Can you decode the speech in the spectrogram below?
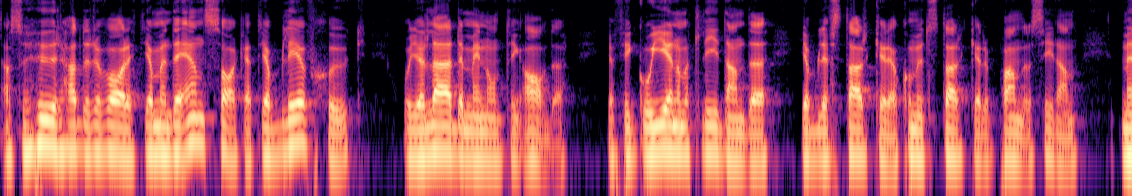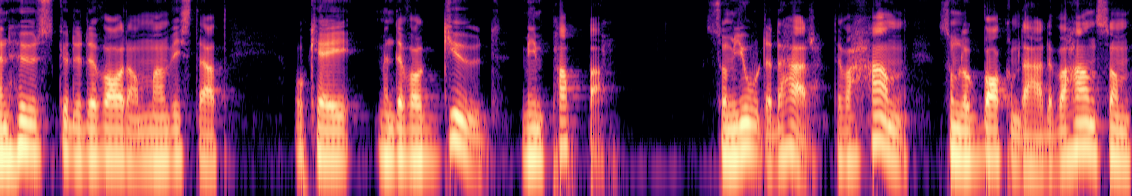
Alltså hur hade det varit? Ja men det är en sak att jag blev sjuk och jag lärde mig någonting av det. Jag fick gå igenom ett lidande, jag blev starkare, jag kom ut starkare på andra sidan. Men hur skulle det vara om man visste att okej, men det var Gud, min pappa, som gjorde det här. Det var han som låg bakom det här. Det var han som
